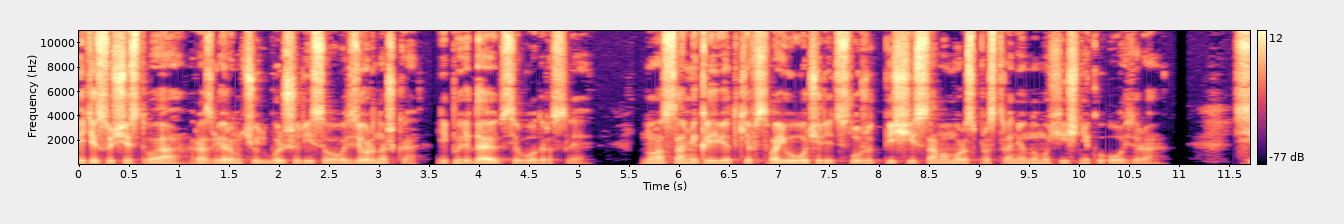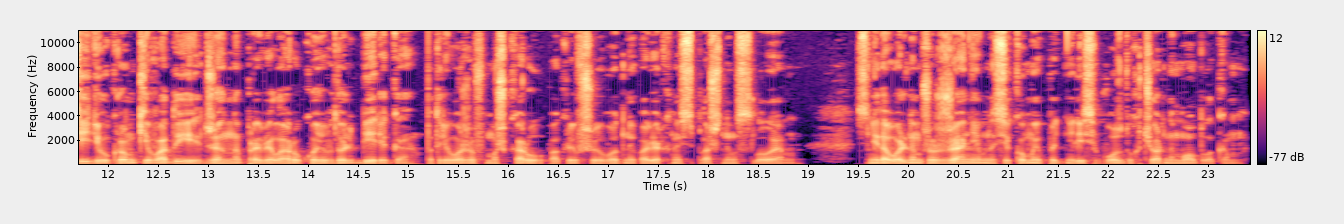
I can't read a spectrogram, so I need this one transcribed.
Эти существа, размером чуть больше рисового зернышка, и поедают все водоросли. Ну а сами креветки, в свою очередь, служат пищей самому распространенному хищнику озера. Сидя у кромки воды, Дженна провела рукой вдоль берега, потревожив мошкару, покрывшую водную поверхность сплошным слоем. С недовольным жужжанием насекомые поднялись в воздух черным облаком.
